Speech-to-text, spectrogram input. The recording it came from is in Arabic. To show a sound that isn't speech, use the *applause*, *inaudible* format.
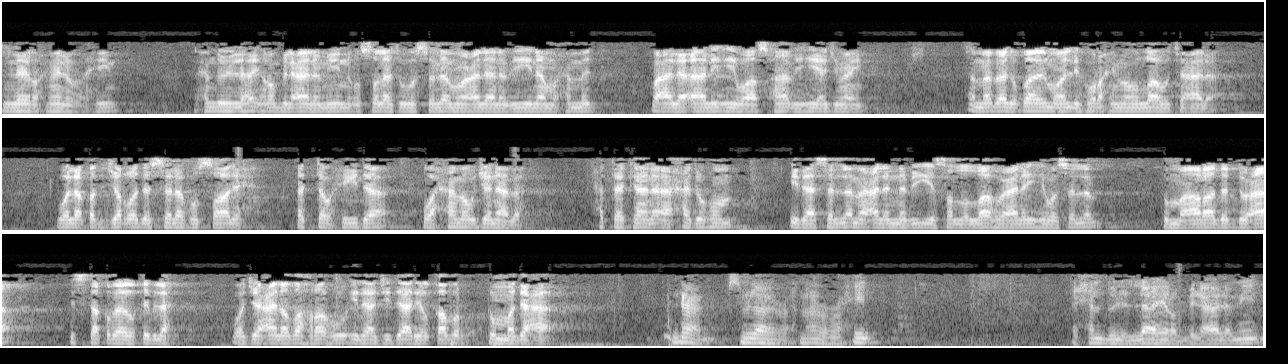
بسم الله الرحمن الرحيم. الحمد لله رب العالمين والصلاة والسلام على نبينا محمد وعلى آله وأصحابه أجمعين. أما بعد قال المؤلف رحمه الله تعالى ولقد جرد السلف الصالح التوحيد وحموا جنابه حتى كان أحدهم إذا سلم على النبي صلى الله عليه وسلم ثم أراد الدعاء استقبل القبلة وجعل ظهره إلى جدار القبر ثم دعا. نعم بسم الله الرحمن الرحيم. الحمد لله رب العالمين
